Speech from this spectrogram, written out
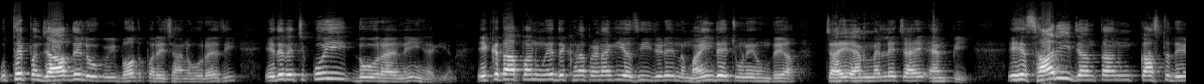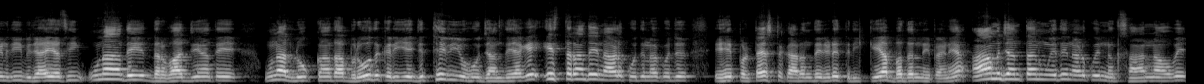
ਉੱਥੇ ਪੰਜਾਬ ਦੇ ਲੋਕ ਵੀ ਬਹੁਤ ਪਰੇਸ਼ਾਨ ਹੋ ਰਹੇ ਸੀ। ਇਹਦੇ ਵਿੱਚ ਕੋਈ ਦੋ ਰਾਏ ਨਹੀਂ ਹੈਗੀ ਇੱਕ ਤਾਂ ਆਪਾਂ ਨੂੰ ਇਹ ਦੇਖਣਾ ਪੈਣਾ ਕਿ ਅਸੀਂ ਜਿਹੜੇ ਨੁਮਾਇੰਦੇ ਚੁਣੇ ਹੁੰਦੇ ਆ, ਚਾਹੇ ਐਮਐਲਏ ਚਾਹੇ ਐਮਪੀ ਇਹ ਸਾਰੀ ਜਨਤਾ ਨੂੰ ਕਸ਼ਟ ਦੇਣ ਦੀ ਬਜਾਏ ਅਸੀਂ ਉਹਨਾਂ ਦੇ ਦਰਵਾਜ਼ਿਆਂ ਤੇ ਉਹਨਾਂ ਲੋਕਾਂ ਦਾ ਵਿਰੋਧ ਕਰੀਏ ਜਿੱਥੇ ਵੀ ਉਹ ਜਾਂਦੇ ਹੈਗੇ, ਇਸ ਤਰ੍ਹਾਂ ਦੇ ਨਾਲ ਕੁਝ ਨਾ ਕੁਝ ਇਹ ਪ੍ਰੋਟੈਸਟ ਕਰਨ ਦੇ ਜਿਹੜੇ ਤਰੀਕੇ ਆ ਬਦਲਨੇ ਪੈਣੇ ਆ। ਆਮ ਜਨਤਾ ਨੂੰ ਇਹਦੇ ਨਾਲ ਕੋਈ ਨੁਕਸਾਨ ਨਾ ਹੋਵੇ।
